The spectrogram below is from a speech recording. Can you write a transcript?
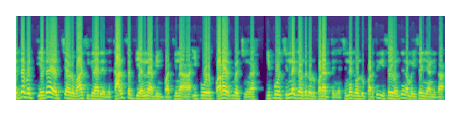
எதை வச்சு எதை வச்சு அவர் வாசிக்கிறாரு? அந்த கான்செப்ட் என்ன அப்படின்னு பாத்தீங்கன்னா இப்போ ஒரு படம் இருக்குன்னு வச்சுங்களேன். இப்போ ஒரு சின்ன கவுண்டர் ஒரு படம் எடுத்துங்க. சின்ன கவுண்டர் படத்துக்கு இசை வந்து நம்ம இசை ஞானி தான்.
